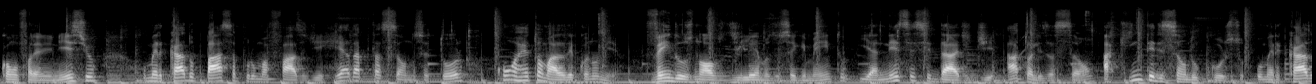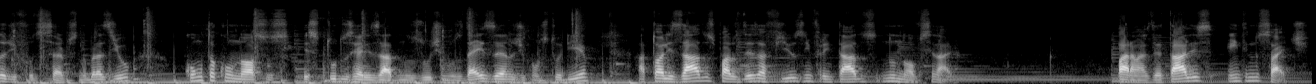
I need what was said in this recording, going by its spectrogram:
Como falei no início, o mercado passa por uma fase de readaptação no setor com a retomada da economia. Vendo os novos dilemas do segmento e a necessidade de atualização, a quinta edição do curso O Mercado de Food Service no Brasil conta com nossos estudos realizados nos últimos 10 anos de consultoria, atualizados para os desafios enfrentados no novo cenário. Para mais detalhes, entre no site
